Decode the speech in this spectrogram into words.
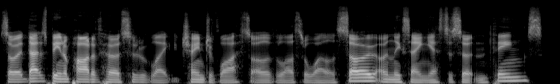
So that's been a part of her sort of like change of lifestyle over the last little while or so, only saying yes to certain things.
